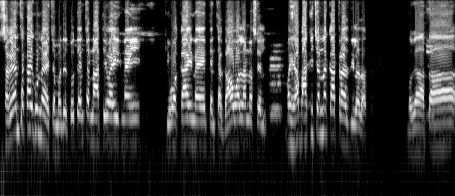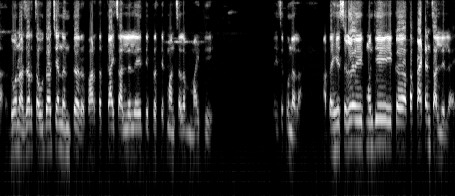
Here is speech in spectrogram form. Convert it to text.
सगळ्यांचा काय गुन्हा आहे याच्यामध्ये? तो त्यांचा नातेवाईक नाही किंवा काय नाही त्यांचा गाववाला नसेल मग ह्या बाकीच्यांना का त्रास दिला जातो? बघा आता दोन हजार चौदाच्या नंतर भारतात काय चाललेलं आहे ते प्रत्येक माणसाला माहिती आहे. जायचं कुणाला? आता हे सगळं एक म्हणजे एक आता पॅटर्न चाललेलं आहे.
